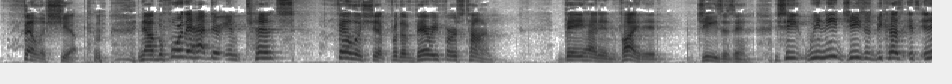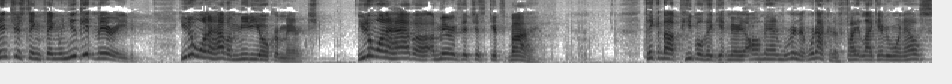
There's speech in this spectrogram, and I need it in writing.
fellowship. now, before they had their intense fellowship for the very first time, they had invited Jesus in. You see, we need Jesus because it's an interesting thing. When you get married, you don't want to have a mediocre marriage. You don't want to have a, a marriage that just gets by. Think about people that get married. Oh man, we're gonna, we're not going to fight like everyone else.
